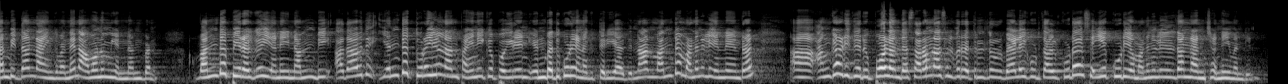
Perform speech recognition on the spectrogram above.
நம்பி தான் நான் இங்கே வந்தேன். அவனும் என் நண்பன். வந்த பிறகு என்னை நம்பி அதாவது எந்த துறையில் நான் பயணிக்கப் போகிறேன் என்பது கூட எனக்கு தெரியாது. நான் வந்த மனநிலை என்ன என்றால் அங்காடி தெரு போல் அந்த சரவணா செல்வரத்தில் ஒரு வேலை கொடுத்தால் கூட செய்யக்கூடிய மனநிலையில் தான் நான் சென்னை வந்தேன்.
